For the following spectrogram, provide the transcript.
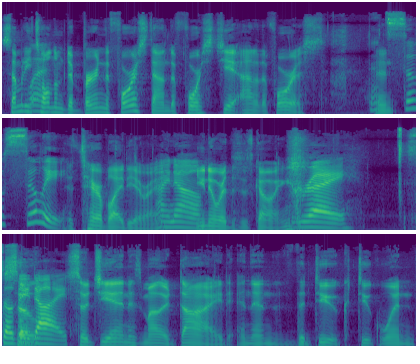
Somebody What? told him to burn the forest down to force Jie out of the forest. That's And so silly. it's a terrible idea, right? I know. You know where this is going. Right. So, they died. So Jie and his mother died, and then the Duke, Duke Wen,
